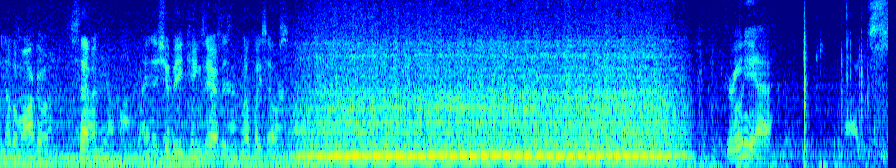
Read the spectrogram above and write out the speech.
another marker, seven, and there should be kings there if there's no place else. Greeny. Oh, yeah. Nice.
